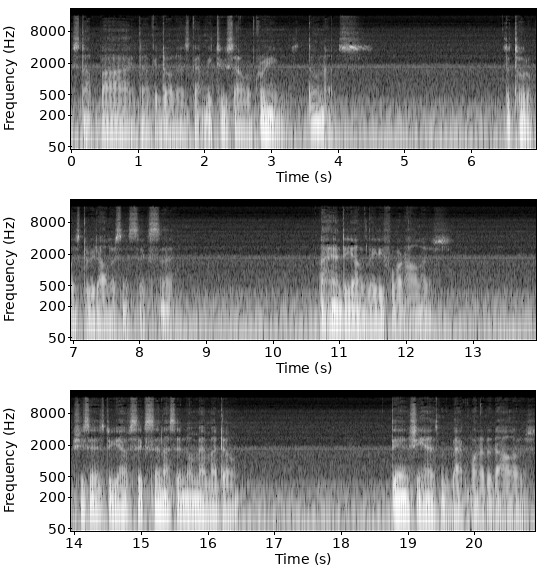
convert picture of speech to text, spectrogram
Stopped by Dunkin' Donuts, got me two sour creams, donuts. The total was $3.06. I hand the young lady $4. She says, Do you have six cents? I said, No, ma'am, I don't. Then she hands me back one of the dollars,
